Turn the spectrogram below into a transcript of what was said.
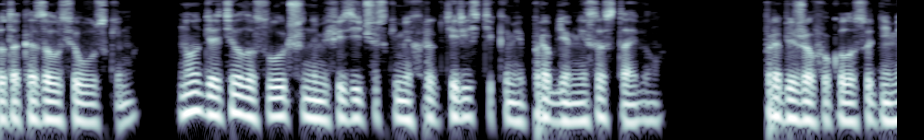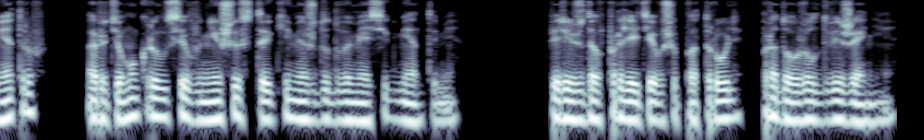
Тот оказался узким, но для тела с улучшенными физическими характеристиками проблем не составил. Пробежав около сотни метров, Артем укрылся в нише стыки между двумя сегментами. Переждав пролетевший патруль, продолжил движение.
